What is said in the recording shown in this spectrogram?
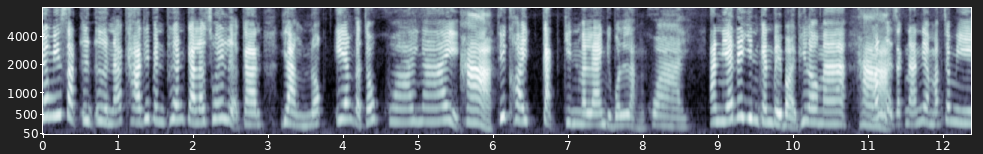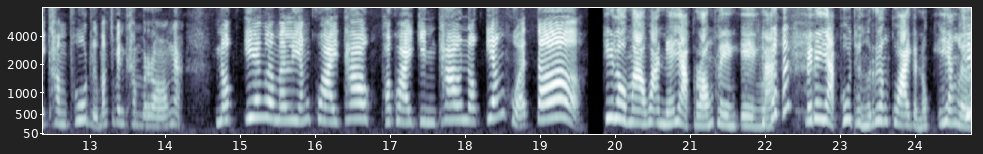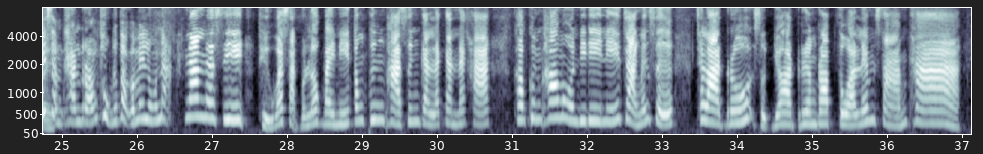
ยังมีสัตว์อื่นๆนะคะ ที่เป็นเพื่อนกันแล้วช่วยเหลือกัน อย่างนกเอี้ยงกับเจ้าควายไงค่ะ ที่คอยกัดกินแมลงอยู่บนหลังควายอันเนี้ยได้ยินกันบ่อยๆ พี่เรามาค่ะนอกเหนือจากนั้นเนี่ยมักจะมีคำพูดหรือมักจะเป็นคำร้องอะ่ะ นกเอี้ยงเรามาเลี้ยงควายเท่า พอควายกินข้าวนกเอี้ยงหัวโต ที่เรามาว่าอันเนี้ยอยากร้องเพลงเองละ ไม่ได้อยากพูดถึงเรื่องควายกับนกเอี้ยงเลย ที่สำคัญร้องถูกหรือเปล่าก็ไม่รู้น่ะ นั่นนะสิ ถือว่าสัตว์บนโลกใบนี้ต้องพึ่งพาซึ่งกันและกันนะคะ ขอบคุณข้อมูลดีๆ นี้จากหนังสือ ฉลาดรู้สุดยอดเรื่องรอบตัวเล่ม 3 ค่ะ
